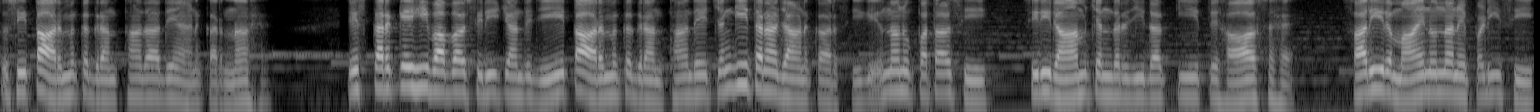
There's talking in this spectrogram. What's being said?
ਤੁਸੀਂ ਧਾਰਮਿਕ ਗ੍ਰੰਥਾਂ ਦਾ ਅਧਿਐਨ ਕਰਨਾ ਹੈ। ਇਸ ਕਰਕੇ ਹੀ ਬਾਬਾ ਸ੍ਰੀ ਚੰਦ ਜੀ ਧਾਰਮਿਕ ਗ੍ਰੰਥਾਂ ਦੇ ਚੰਗੀ ਤਰ੍ਹਾਂ ਜਾਣਕਾਰ ਸੀਗੇ। ਉਹਨਾਂ ਨੂੰ ਪਤਾ ਸੀ, ਸ੍ਰੀ ਰਾਮਚੰਦਰ ਜੀ ਦਾ ਕੀ ਇਤਿਹਾਸ ਹੈ। ਸਾਰੀ ਰਮਾਇਣ ਉਹਨਾਂ ਨੇ ਪੜ੍ਹੀ ਸੀ।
